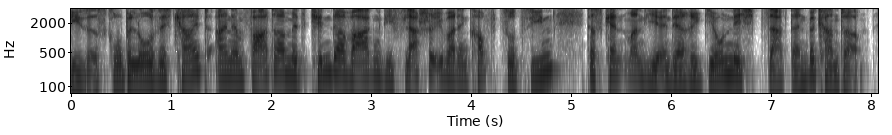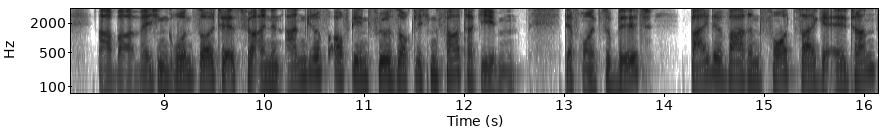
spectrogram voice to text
Diese Skrupellosigkeit, einem Vater mit Kinderwagen die Flasche über den Kopf zu ziehen, das kennt man hier in der Region nicht, sagt ein Bekannter. Aber welchen Grund sollte es für einen Angriff auf den fürsorglichen Vater geben? Der Freund zu Bild, Beide waren Vorzeigeeltern,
